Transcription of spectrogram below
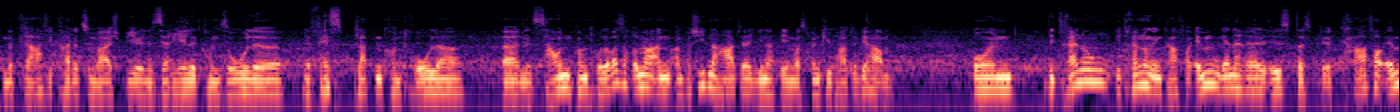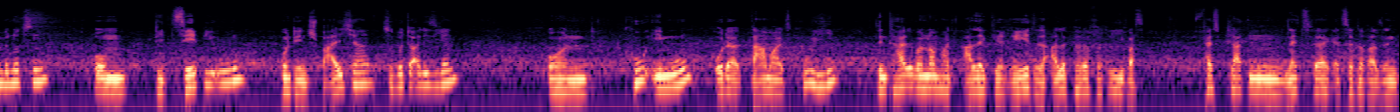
eine Grafikkarte zum Beispiel, eine serielle Konsole, eine Festplattencontroller, äh, einen Soundcontroller, was auch immer an, an verschiedener Hardware, je nachdem, was für ein Typ Hardware wir haben. Und die Trennung, die Trennung in KVM generell ist, dass wir KVM benutzen, um die CPU und den Speicher zu virtualisieren. Und QEMU oder damals QI den Teil übernommen hat, alle Geräte, alle Peripherie, was Festplatten, Netzwerk etc. sind,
